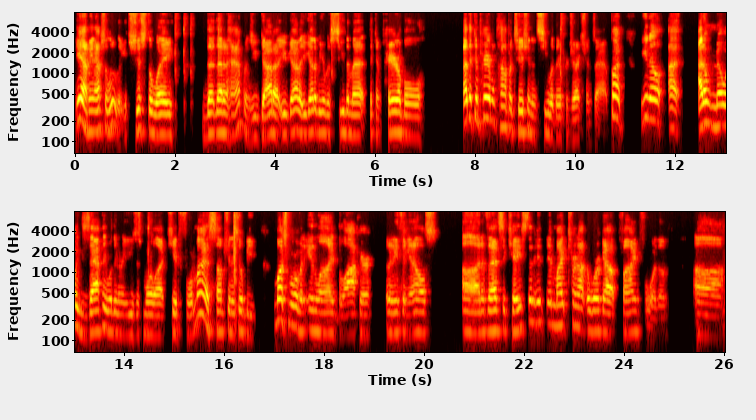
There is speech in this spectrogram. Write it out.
Yeah, I mean, absolutely. It's just the way that that it happens. You gotta, you gotta, you gotta be able to see them at the comparable, at the comparable competition and see what their projections at. But you know, I I don't know exactly what they're going to use this Morlock kid for. My assumption is he'll be much more of an inline blocker than anything else. Uh, and if that's the case, then it, it might turn out to work out fine for them. Uh,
